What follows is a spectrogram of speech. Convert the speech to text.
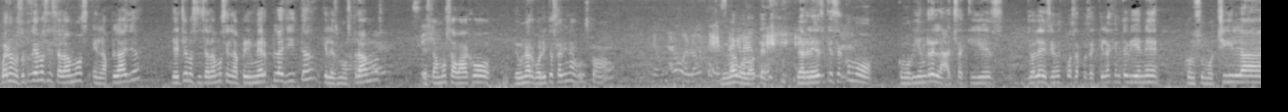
Bueno, nosotros ya nos instalamos en la playa. De hecho, nos instalamos en la primer playita que les mostramos. Sí. Estamos abajo de un arbolito. Está bien a gusto, ¿no? De un arbolote. De un arbolote. grande. La realidad es que sea como, como bien relax. Aquí es. Yo le decía a mi esposa, pues aquí la gente viene con su mochila,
